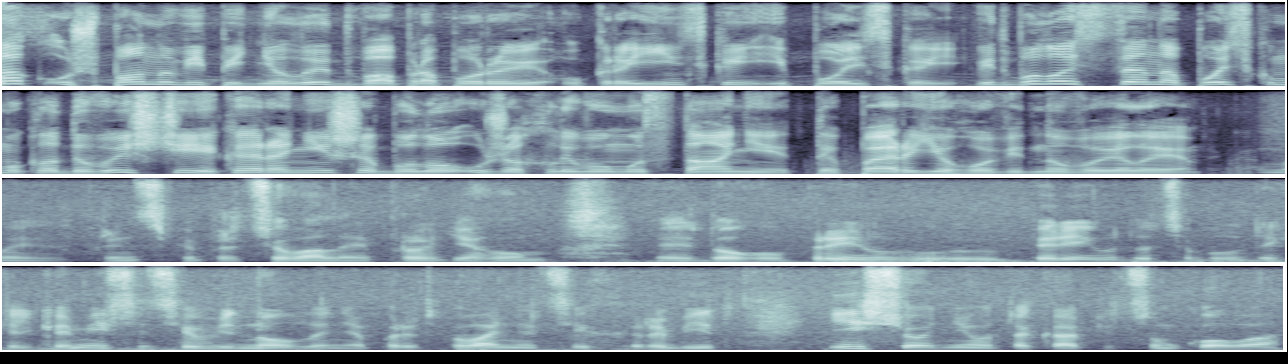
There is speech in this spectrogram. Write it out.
Так у Шпанові підняли два прапори український і польський. Відбулось це на польському кладовищі, яке раніше було у жахливому стані. Тепер його відновили. Ми, в принципі, працювали протягом е, довгого періоду-. Це було декілька місяців відновлення, порядкування цих робіт. І сьогодні така підсумкова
